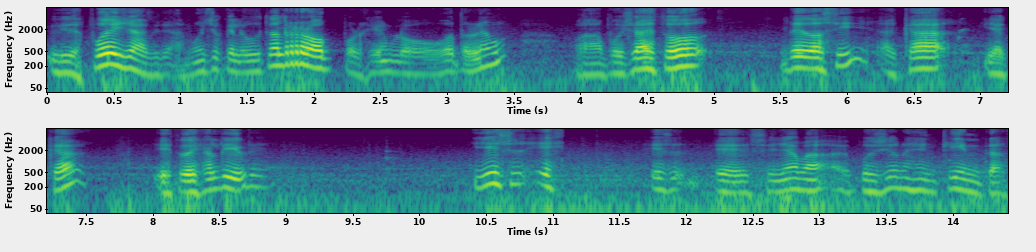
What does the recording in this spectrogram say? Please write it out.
Y después ya, mira, a muchos que les gusta el rock, por ejemplo, otro, pues ya es todo dedo así, acá y acá, esto deja libre. Y eso es, eh, se llama posiciones en quintas,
